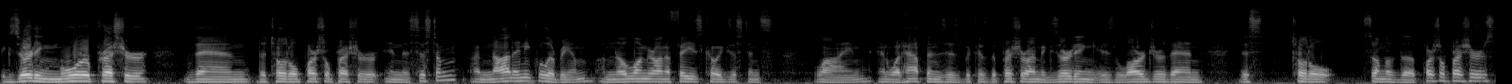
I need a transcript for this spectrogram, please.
exerting more pressure than the total partial pressure in the system, I'm not in equilibrium. I'm no longer on a phase coexistence line. And what happens is because the pressure I'm exerting is larger than this total sum of the partial pressures,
